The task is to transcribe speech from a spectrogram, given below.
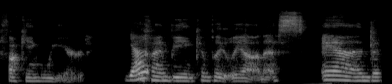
fucking weird yeah if i'm being completely honest and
